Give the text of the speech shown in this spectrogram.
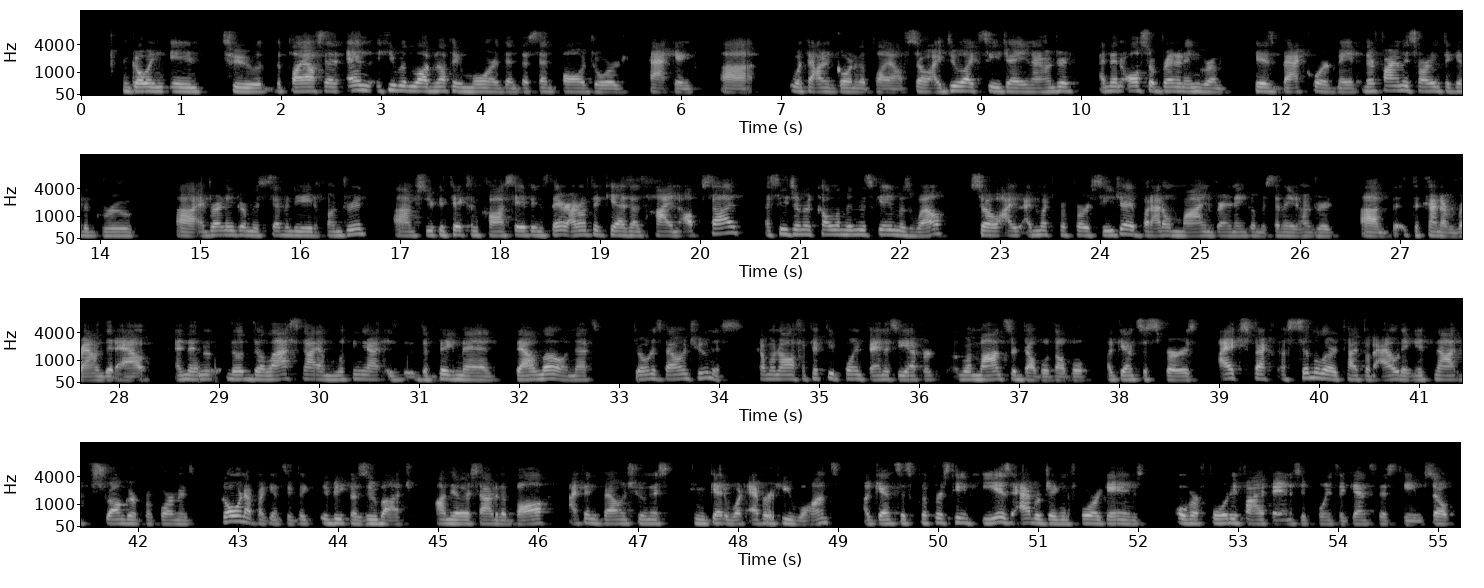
going into the playoffs, and, and he would love nothing more than to send Paul George packing uh, without him going to the playoffs. So I do like CJ 900, and then also Brandon Ingram, his backcourt mate. They're finally starting to get a groove uh, and Brandon Ingram is 7,800. Um, so you can take some cost savings there. I don't think he has as high an upside as CJ McCollum in this game as well. So I, I much prefer CJ, but I don't mind Brandon Ingram at 7,800 um, to, to, kind of round it out. And then the, the last guy I'm looking at is the, the big man down low, and that's Jonas Valanciunas coming off a 50 point fantasy effort, a monster double double against the Spurs. I expect a similar type of outing, if not stronger performance going up against Ivica Zubac on the other side of the ball. I think Valanciunas can get whatever he wants against this Clippers team. He is averaging in four games over 45 fantasy points against this team. So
